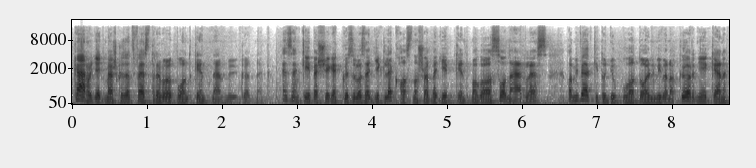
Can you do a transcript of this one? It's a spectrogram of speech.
kár, hogy egymás között fast travel pontként nem működnek. Ezen képességek közül az egyik leghasznosabb egyébként maga a szonár lesz, amivel ki tudjuk puhatolni, mi van a környéken,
